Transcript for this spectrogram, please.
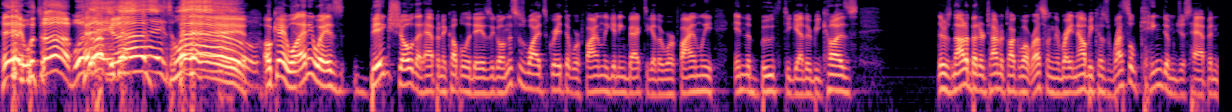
Hey, what's up? What's Hey, up, guys? guys. Whoa. Okay, well, anyways, big show that happened a couple of days ago, and this is why it's great that we're finally getting back together. We're finally in the booth together because there's not a better time to talk about wrestling than right now because Wrestle Kingdom just happened.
